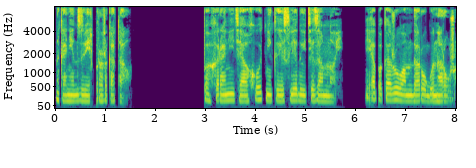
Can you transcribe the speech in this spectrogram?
Наконец зверь пророкотал. Похороните охотника и следуйте за мной. Я покажу вам дорогу наружу.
